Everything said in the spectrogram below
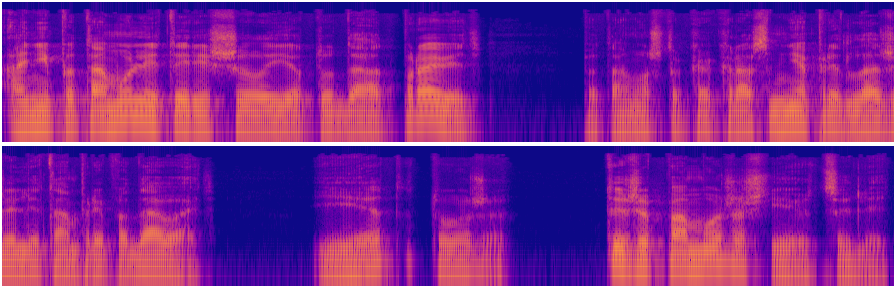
а не потому ли ты решил ее туда отправить? Потому что как раз мне предложили там преподавать. И это тоже. Ты же поможешь ей уцелеть,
